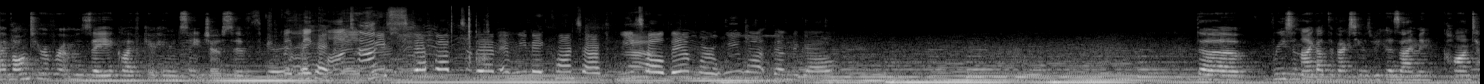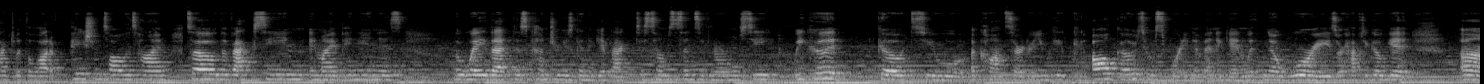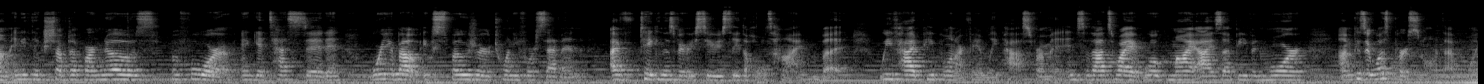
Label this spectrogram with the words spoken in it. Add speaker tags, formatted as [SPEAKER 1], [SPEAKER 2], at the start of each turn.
[SPEAKER 1] I volunteer over at Mosaic Life Care here in St. Joseph.
[SPEAKER 2] Make
[SPEAKER 3] Okay.
[SPEAKER 2] contact?
[SPEAKER 3] We step up to them and we make contact. We tell them where we want them to go.
[SPEAKER 1] The reason I got the vaccine was because I'm in contact with a lot of patients all the time. So the vaccine, in my opinion, is the way that this country is going to get back to some sense of normalcy. We could go to a concert or you could all go to a sporting event again with no worries or have to go get um, anything shoved up our nose before and get tested and worry about exposure 24 7. I've taken this very seriously the whole time, but we've had people in our family pass from it. And so that's why it woke my eyes up even more because it was personal at that point.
